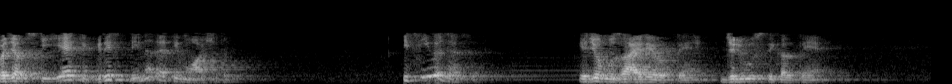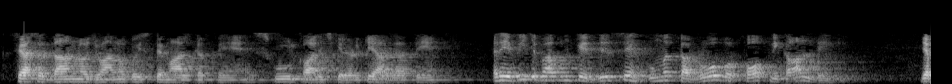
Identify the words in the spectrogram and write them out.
وجہ اس کی یہ ہے کہ گرفت نہیں نہ رہتی معاشرے اسی وجہ سے یہ جو مظاہرے ہوتے ہیں، جلوس نکلتے ہیں سیاستدان نوجوانوں کو استعمال کرتے ہیں، اسکول، کالج کے لڑکے آ جاتے ہیں۔ ارے بھی جب آپ ان کے دل سے حکومت کا روب اور خوف نکال دیں گے، جب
